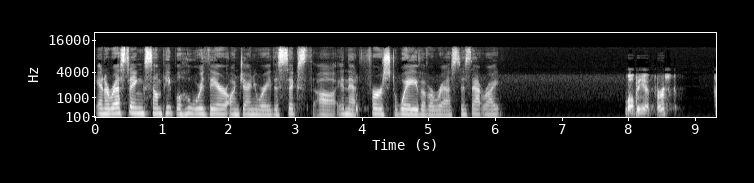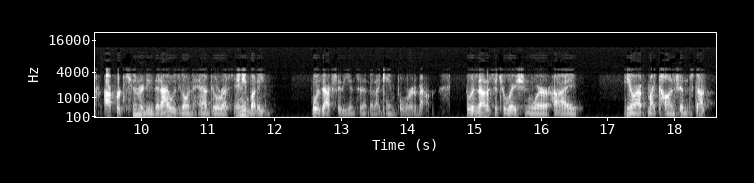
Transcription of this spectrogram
in arresting some people who were there on January the sixth uh, in that first wave of arrests. Is that right? Well, the first opportunity that I was going to have to arrest anybody was actually the incident that I came forward about. It was not a situation where I, you know, after my conscience got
